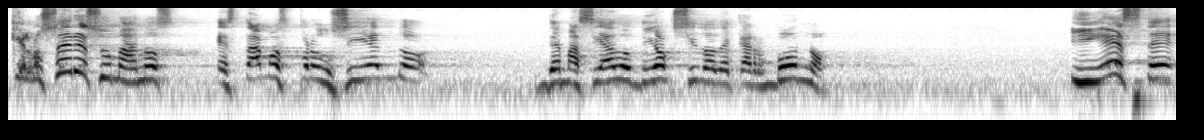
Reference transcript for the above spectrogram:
que los seres humanos estamos produciendo demasiado dióxido de carbono y este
